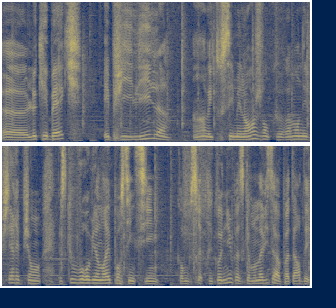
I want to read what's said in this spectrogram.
euh, le Québec et puis Lille, hein, avec tous ces mélanges. Donc, euh, vraiment, on est fiers. Et puis, on- est-ce que vous reviendrez pour Sing Sing? Quand vous serez très connu Parce qu'à mon avis, ça va pas tarder.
